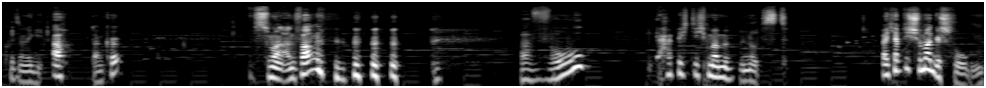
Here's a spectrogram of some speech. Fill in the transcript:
Kurz Energie. Ah, danke. Willst du mal anfangen? Aber wo habe ich dich mal mit benutzt? Aber ich habe dich schon mal geschoben.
